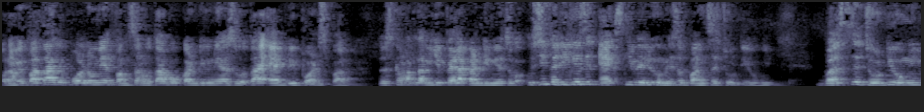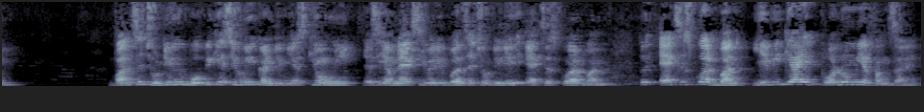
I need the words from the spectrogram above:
और हमें पता है जो पोलिनोमियल फ़ंक्शन होता है, वो कंटिन्यूस होता है एवरी पॉइंट्स पर। तो इसका मतलब ये पहला कंटिन्यूस होगा। उसी तरीके से एक्स की वैल्यू हमेशा वन से छोटी होगी। वन से छोटी होगी वन से छोटी हुई, वो भी कैसी हुई कंटिन्यूस क्यों हुई जैसे हमने एक्स की वैल्यू वन से छोटी ली एक्स स्क्वायर वन। तो एक्स स्क्वायर वन, ये भी क्या है? एक पोलोमियल फ़ंक्शन है।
